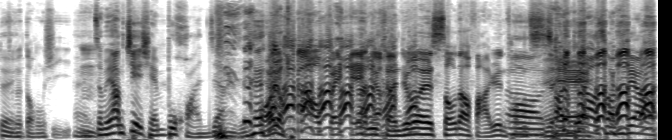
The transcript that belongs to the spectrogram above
对。这个东西。哎怎么样借钱不还这样子？我有，靠背那你可能就会收到法院通哦，知。传票 传票，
